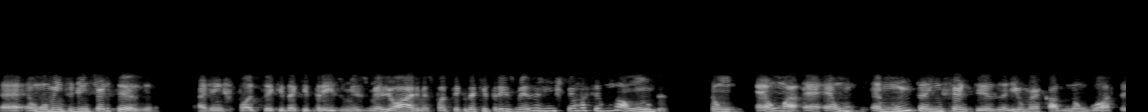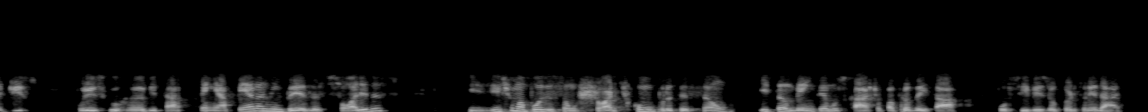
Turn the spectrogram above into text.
É, é um momento de incerteza. A gente pode ser que daqui três meses melhore, mas pode ser que daqui três meses a gente tenha uma segunda onda. Então, é, uma, é, é, um, é muita incerteza e o mercado não gosta disso. Por isso que o Hub tá, tem apenas empresas sólidas, existe uma posição short como proteção e também temos caixa para aproveitar possíveis oportunidades.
